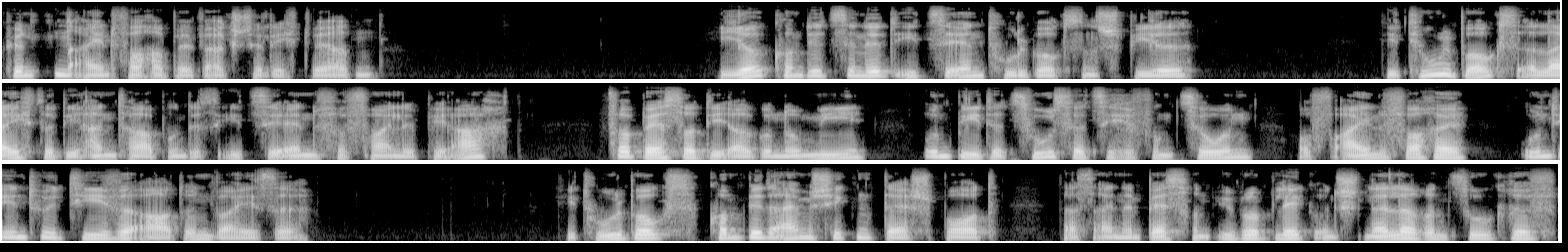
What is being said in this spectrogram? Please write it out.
könnten einfacher bewerkstelligt werden. Hier kommt die Zenit ICN Toolbox ins Spiel. Die Toolbox erleichtert die Handhabung des ICN für Final P8, verbessert die Ergonomie und bietet zusätzliche Funktionen auf einfache und intuitive Art und Weise. Die Toolbox kommt mit einem schicken Dashboard, das einen besseren Überblick und schnelleren Zugriff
